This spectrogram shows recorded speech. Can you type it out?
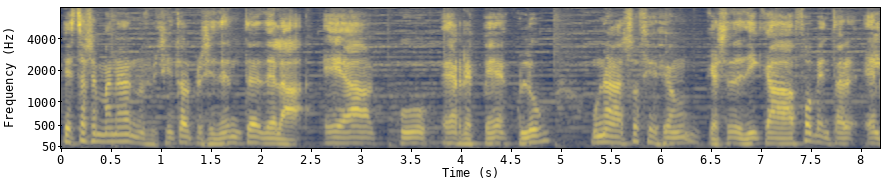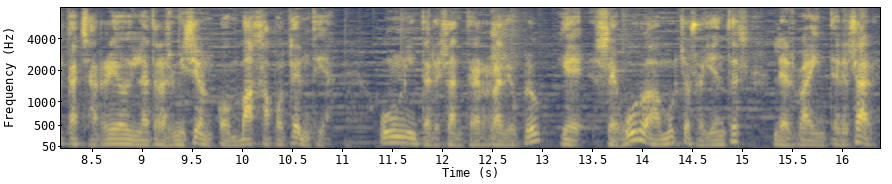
Esta semana nos visita el presidente de la EAQRP Club, una asociación que se dedica a fomentar el cacharreo y la transmisión con baja potencia. Un interesante radio club que seguro a muchos oyentes les va a interesar.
